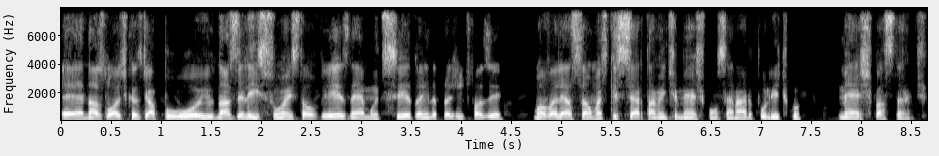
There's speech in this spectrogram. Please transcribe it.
é, nas lógicas de apoio, nas eleições, talvez, né? É muito cedo ainda para a gente fazer uma avaliação, mas que certamente mexe com o cenário político, mexe bastante.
